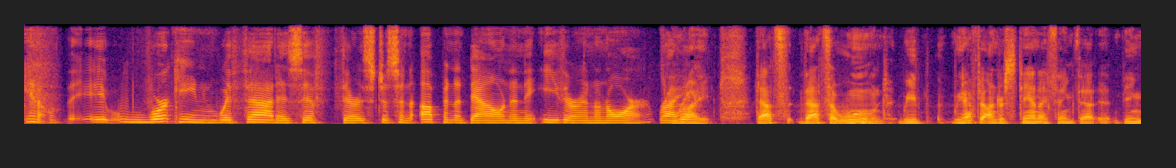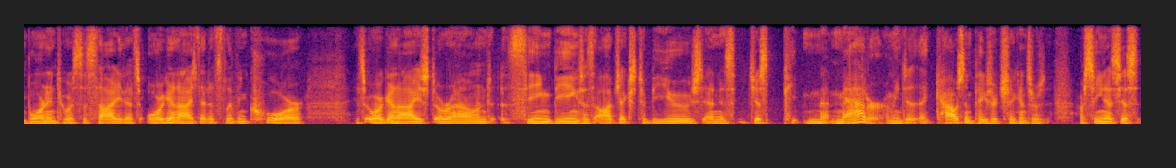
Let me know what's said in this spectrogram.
you know, it, working with that as if there's just an up and a down and an either and an or, right? Right. That's that's a wound. We we have to understand, I think, that being born into a society that's organized at its living core it's organized around seeing beings as objects to be used, and it's just matter. I mean, just, like cows and pigs or chickens are, are seen as just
